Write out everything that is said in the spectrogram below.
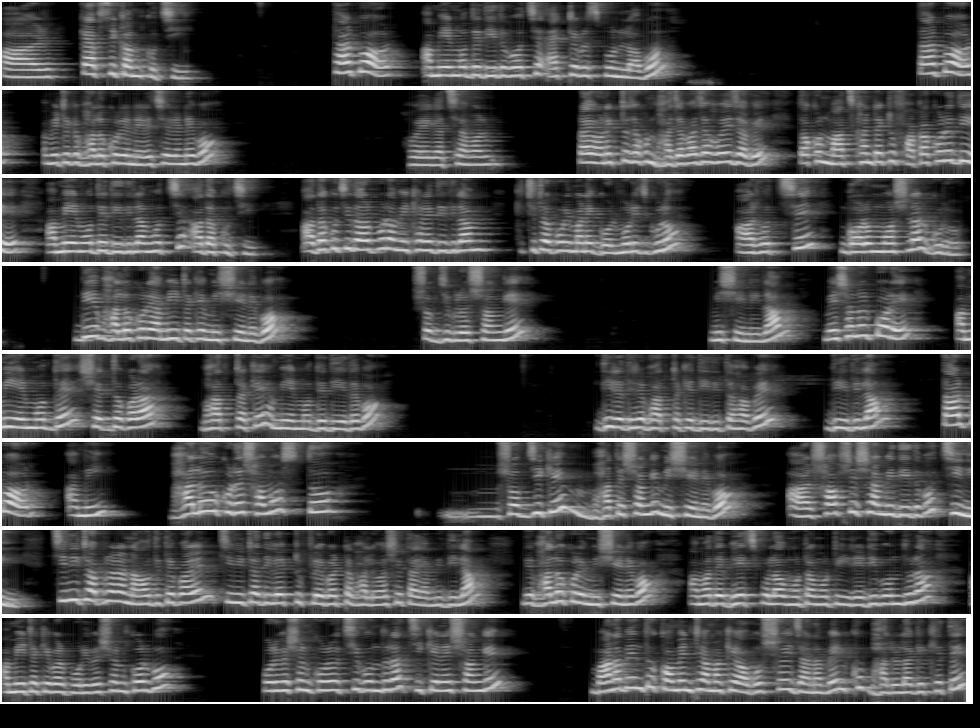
আর ক্যাপসিকাম কুচি। তারপর আমি এর মধ্যে দিয়ে দেবো হচ্ছে এক টেবিল স্পুন লবণ। তারপর আমি এটাকে ভালো করে নেড়ে চেড়ে নেব। হয়ে গেছে আমার প্রায় অনেকটা যখন ভাজা ভাজা হয়ে যাবে, তখন মাঝখানটা একটু ফাঁকা করে দিয়ে আমি এর মধ্যে দিয়ে দিলাম হচ্ছে আদা কুচি। আদা কুচি দেওয়ার পর আমি এখানে দিয়ে দিলাম কিছুটা পরিমাণে গোলমরিচ গুঁড়ো আর হচ্ছে গরম মশলার গুঁড়ো। দিয়ে ভালো করে আমি এটাকে মিশিয়ে নেব। সবজিগুলোর সঙ্গে মিশিয়ে নিলাম। মেশানোর পরে আমি এর মধ্যে সেদ্ধ করা ভাতটাকে আমি এর মধ্যে দিয়ে দেবো। ধীরে ধীরে ভাতটাকে দিয়ে দিতে হবে। দিয়ে দিলাম। তারপর আমি ভালো করে সমস্ত সবজিকে ভাতের সঙ্গে মিশিয়ে নেব। আর সবশেষে আমি দিয়ে দেবো চিনি। চিনিটা আপনারা নাও দিতে পারেন। চিনিটা দিলে একটু ফ্লেভারটা ভালো আসে, তাই আমি দিলাম। দিয়ে ভালো করে মিশিয়ে নেব। আমাদের ভেজ পোলাও মোটামুটি রেডি বন্ধুরা। আমি এটাকে এবার পরিবেশন করব। পরিবেশন করেছি বন্ধুরা চিকেনের সঙ্গে। বানাবেন তো কমেন্টে আমাকে অবশ্যই জানাবেন, খুব ভালো লাগে খেতে।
